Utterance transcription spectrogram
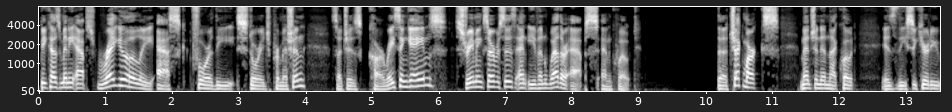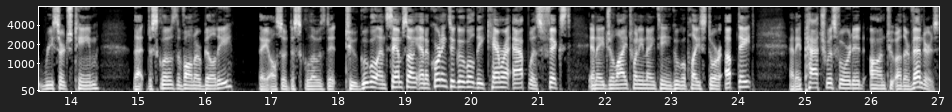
because many apps regularly ask for the storage permission, such as car racing games, streaming services, and even weather apps, end quote. The Checkmarx mentioned in that quote is the security research team that disclosed the vulnerability. They also disclosed it to Google and Samsung. And according to Google, the camera app was fixed in a July 2019 Google Play Store update, and a patch was forwarded on to other vendors.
